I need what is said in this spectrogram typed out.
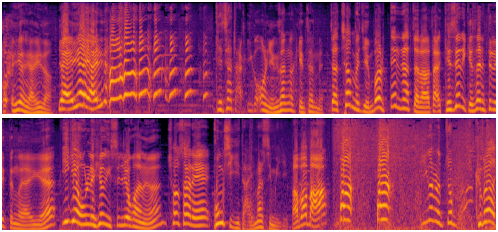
어, AI 아니다. 야, AI 아니다! 괜찮다. 이거 오늘 영상각 괜찮네. 자, 처음에 지금 뭘 때려놨잖아. 다 계산이 계산이 들어있던 거야, 이게. 이게 원래 형이 쓰려고 하는 초살의 공식이다. 이 말씀이지. 봐봐봐. 빡! 빡! 이거는 좀, 그만,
